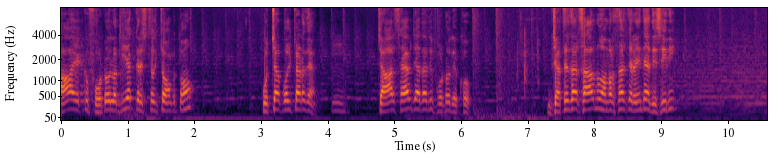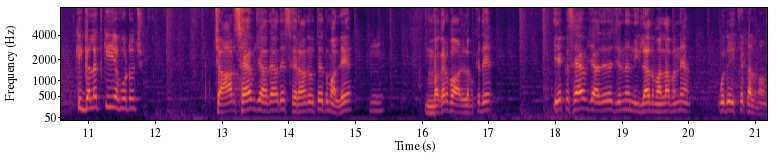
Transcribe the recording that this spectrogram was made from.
ਆ ਇੱਕ ਫੋਟੋ ਲੱਗੀ ਆ ਕ੍ਰਿਸਟਲ ਚੌਂਕ ਤੋਂ। ਉੱਚਾ ਪੁਲ ਚੜ੍ਹਦਿਆਂ ਹੂੰ। ਚਾਰ ਸਾਹਿਬਜ਼ਾਦਾ ਦੀ ਫੋਟੋ ਦੇਖੋ। ਜਥੇਦਾਰ ਸਾਹਿਬ ਨੂੰ ਅੰਮ੍ਰਿਤਸਰ ਚ ਰਹਿੰਦਿਆਂ ਦਿਸੀ ਨਹੀਂ। ਕੀ ਗਲਤ ਕੀ ਹੈ ਫੋਟੋ 'ਚ? ਚਾਰ ਸਾਹਿਬਜ਼ਾਦਿਆਂ ਦੇ ਸਿਰਾਂ ਦੇ ਉੱਤੇ ਧਮਾਲੇ ਆ। ਹੂੰ। ਮਗਰ ਵਾਲ ਲਮਕਦੇ ਇੱਕ ਸਾਹਿਬਜ਼ਾਦੇ ਦੇ ਜਿਹਨੇ ਨੀਲਾ ਦਮਾਲਾ ਬੰਨਿਆ ਉਹਦੇ ਇੱਥੇ ਕਲਮਾਂ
